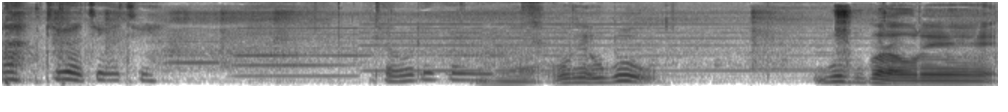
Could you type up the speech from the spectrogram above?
あ違う違う違う。じゃあ俺が。俺動動くから俺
